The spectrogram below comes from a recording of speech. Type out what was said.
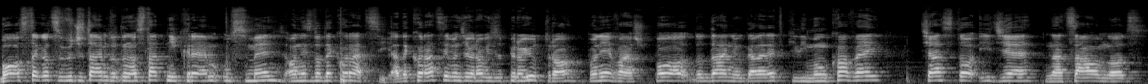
Bo z tego co wyczytałem, to ten ostatni krem, ósmy, on jest do dekoracji. A dekorację będziemy robić dopiero jutro, ponieważ po dodaniu galaretki limonkowej ciasto idzie na całą noc.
